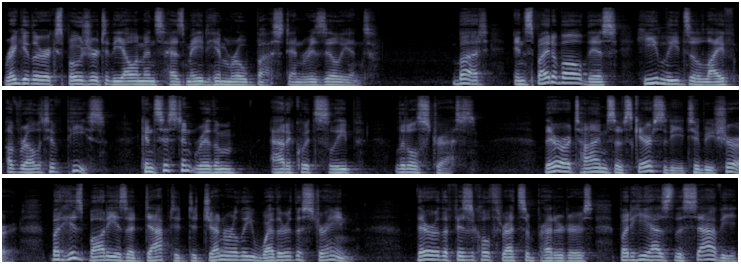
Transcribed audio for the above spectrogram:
Regular exposure to the elements has made him robust and resilient. But, in spite of all this, he leads a life of relative peace. Consistent rhythm, adequate sleep, little stress. There are times of scarcity, to be sure, but his body is adapted to generally weather the strain. There are the physical threats of predators, but he has the savvy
